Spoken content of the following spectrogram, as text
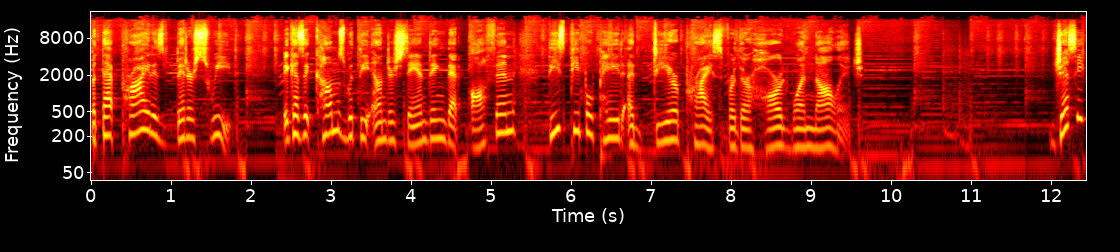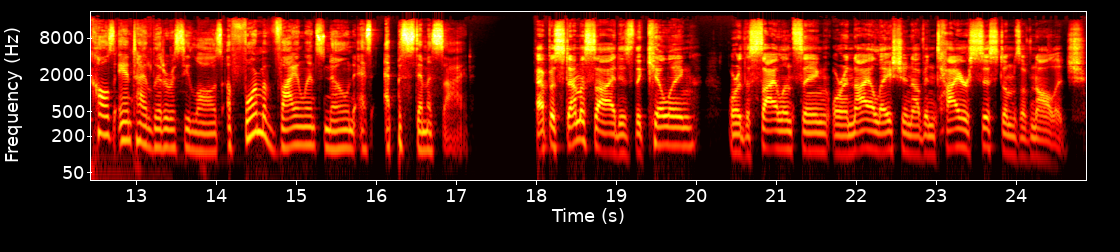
But that pride is bittersweet because it comes with the understanding that often these people paid a dear price for their hard won knowledge. Jesse calls anti literacy laws a form of violence known as epistemicide. Epistemicide is the killing or the silencing or annihilation of entire systems of knowledge.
